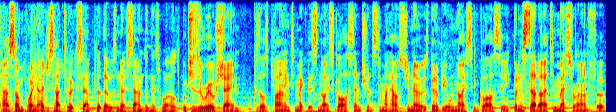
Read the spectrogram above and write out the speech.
At some point, I just had to accept that there was no sand in this world, which is a real shame because I was planning to make this nice glass entrance to my house. You know, it was going to be all nice and glassy, but instead I had to mess around for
